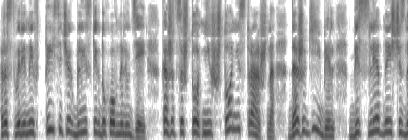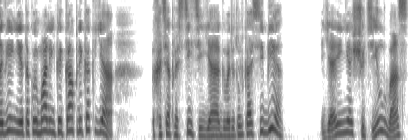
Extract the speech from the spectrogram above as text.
растворены в тысячах близких духовно людей. Кажется, что ничто не страшно, даже гибель, бесследное исчезновение такой маленькой капли, как я. Хотя, простите, я говорю только о себе. Я и не ощутил вас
